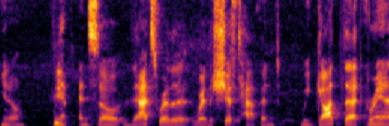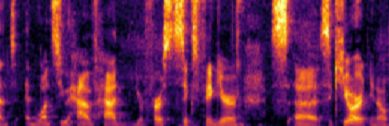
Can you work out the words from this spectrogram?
you know? Yeah. And so that's where the where the shift happened. We got that grant, and once you have had your first six figure uh, secured, you know,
